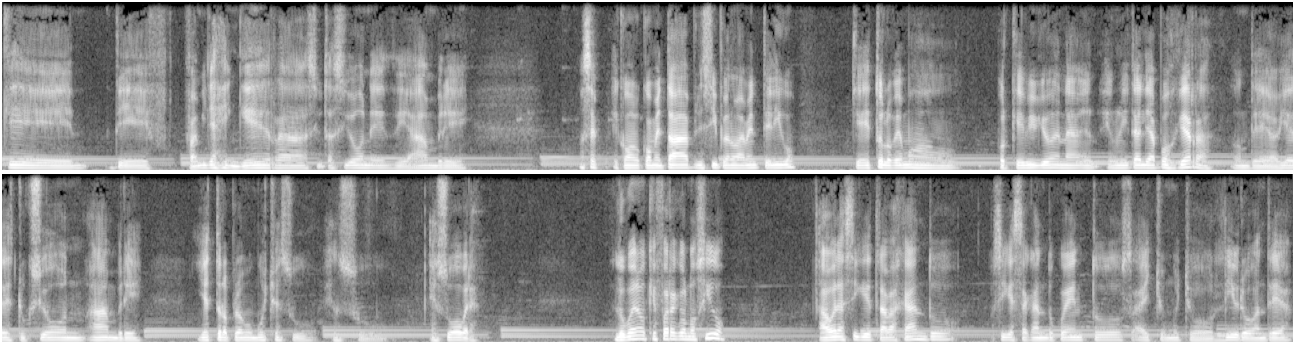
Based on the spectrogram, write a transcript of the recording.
que de familias en guerra, situaciones de hambre. No sé, como comentaba al principio nuevamente digo que esto lo vemos porque vivió en, en una Italia posguerra, donde había destrucción, hambre, y esto lo probamos mucho en su, en su, en su obra. Lo bueno es que fue reconocido. Ahora sigue trabajando, sigue sacando cuentos, ha hecho muchos libros, Andrea.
